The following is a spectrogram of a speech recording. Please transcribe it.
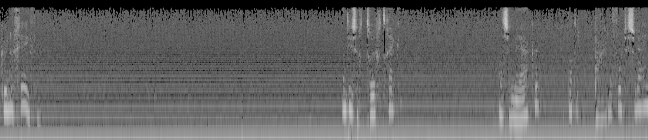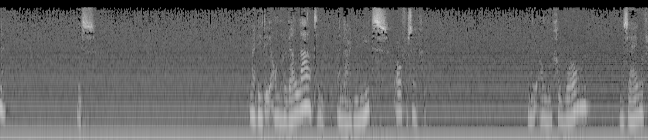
kunnen geven. En die zich terugtrekken als ze merken dat het paarden voor de zwijnen is. Maar die die anderen wel laten en daar niets over zeggen. En die ander gewoon zijn of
